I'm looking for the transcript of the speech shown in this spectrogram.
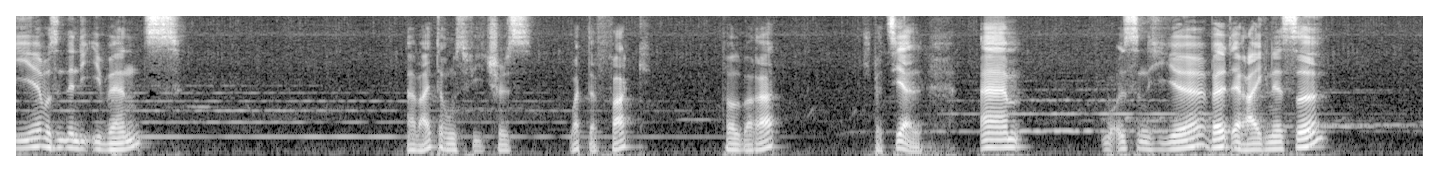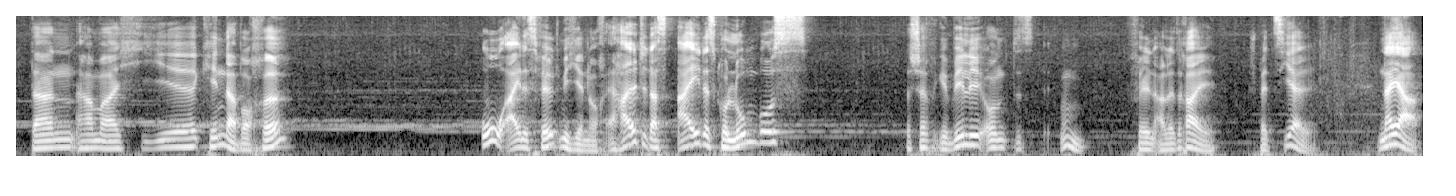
hier, wo sind denn die Events? Erweiterungsfeatures. What the fuck? Tolbarat. Speziell. Ähm, wo ist denn hier? Weltereignisse. Dann haben wir hier Kinderwoche. Oh, eines fehlt mir hier noch. Erhalte das Ei des Kolumbus, das chefige Willi und das... Hm, fehlen alle drei. Speziell. Naja,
